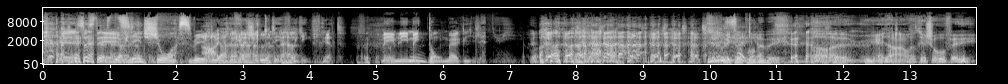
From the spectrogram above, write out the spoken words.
Fait que, ça, c'était. Il n'y a rien de chaud en Sibérie. Ah, y a hein. rien, tout est fucking fret. Même les mains de ton mari la nuit. Ah, euh, attends, on va te réchauffer.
